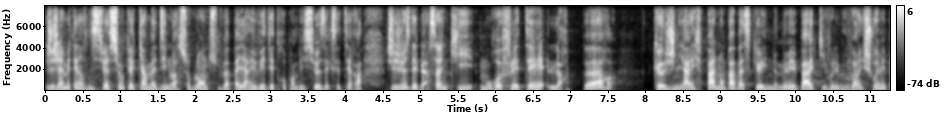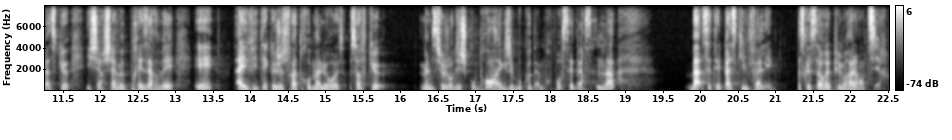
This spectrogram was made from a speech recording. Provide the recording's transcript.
j'ai jamais été dans une situation où quelqu'un m'a dit noir sur blanc, tu ne vas pas y arriver, tu es trop ambitieuse, etc. J'ai juste des personnes qui m'ont reflété leur peur que je n'y arrive pas, non pas parce qu'ils ne m'aimaient pas et qu'ils voulaient me voir échouer, mais parce qu'ils cherchaient à me préserver et à éviter que je sois trop malheureuse. Sauf que, même si aujourd'hui je comprends et que j'ai beaucoup d'amour pour ces personnes-là, bah c'était pas ce qu'il me fallait, parce que ça aurait pu me ralentir.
